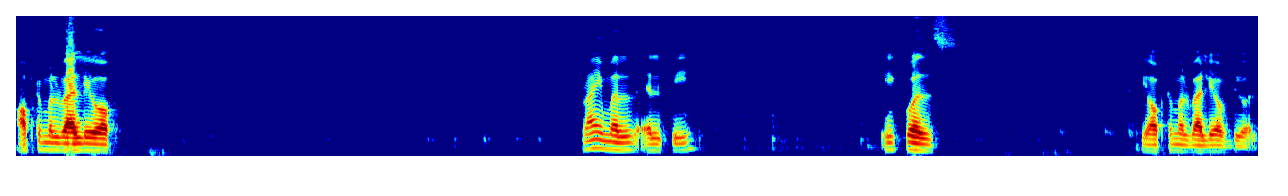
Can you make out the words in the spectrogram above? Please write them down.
optimal value of primal LP equals the optimal value of dual.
